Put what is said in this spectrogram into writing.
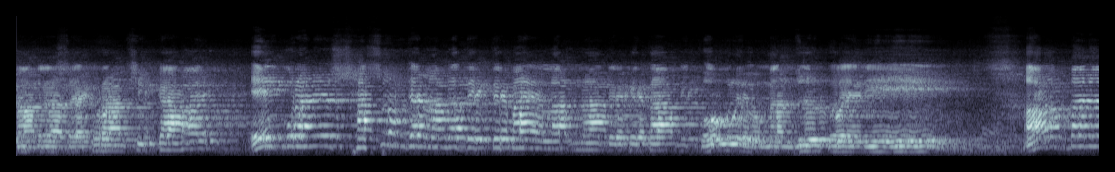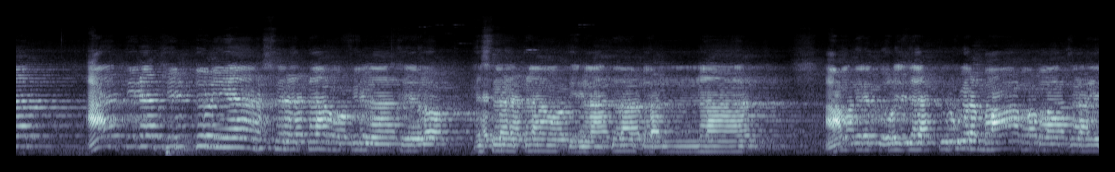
মাদ্রাসায় কোরআন শিক্ষা হয়, এই কোরআনের শাসন যেন আমরা দেখতে পাই, আল্লাহ না দেখে তা আপনি কবুল এবং মঞ্জুর করে নিন। রব্বানা আতিনা ফিদ দুনিয়া হাসানাতাও ফিল আখিরাহ, হাসানাতাও ওয়া কিনা আযাবান্নার আমাদের কলিজার টুকরা মা বাবা যারা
